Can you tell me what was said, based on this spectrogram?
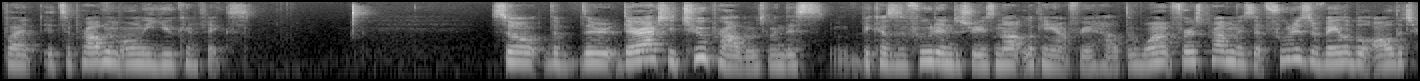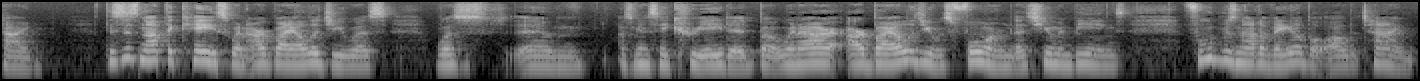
but it's a problem only you can fix. So the, there there are actually two problems when this because the food industry is not looking out for your health. The one first problem is that food is available all the time. This is not the case when our biology was was um, I was going to say created, but when our our biology was formed as human beings, food was not available all the time.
